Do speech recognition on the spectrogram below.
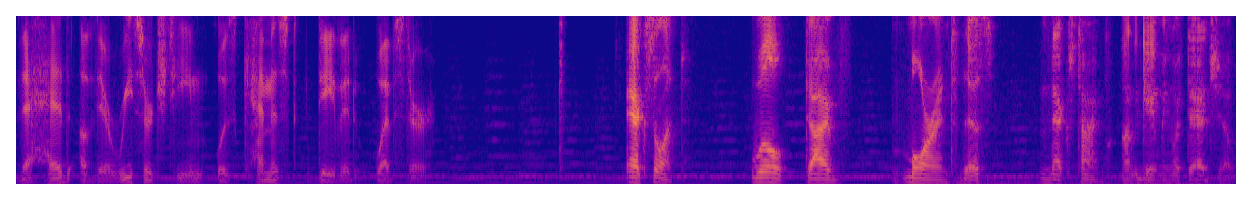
The head of their research team was chemist David Webster. Excellent. We'll dive more into this next time on the Gaming with Dad show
